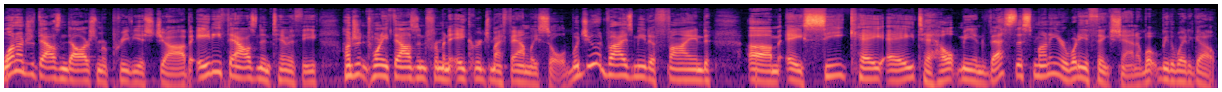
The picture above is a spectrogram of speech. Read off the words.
$100,000 from a previous job, 80000 in Timothy, 120000 from an acreage my family sold. Would you advise me to find um, a CKA to help me invest this money, or what do you think, Shannon? What would be the way to go?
